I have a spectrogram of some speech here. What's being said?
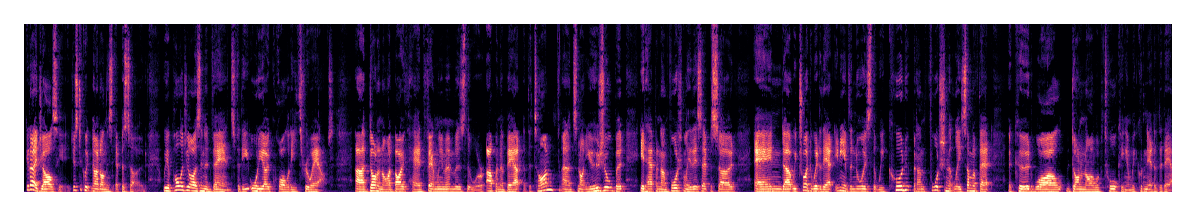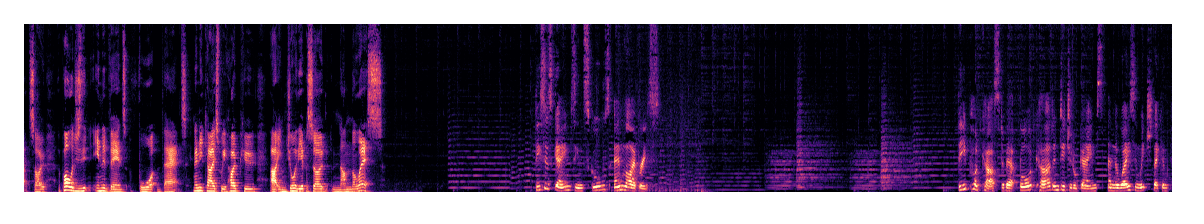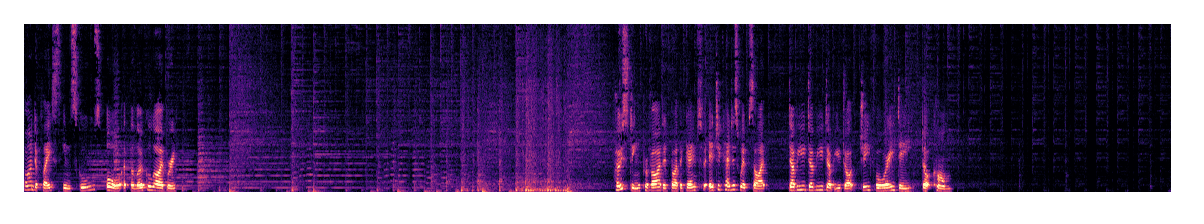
G'day, Giles here. Just a quick note on this episode. We apologise in advance for the audio quality throughout. Uh, Don and I both had family members that were up and about at the time. Uh, it's not usual, but it happened unfortunately this episode, and uh, we tried to edit out any of the noise that we could, but unfortunately, some of that occurred while Don and I were talking and we couldn't edit it out. So, apologies in advance for that. In any case, we hope you uh, enjoy the episode nonetheless. This is Games in Schools and Libraries. The podcast about board, card, and digital games and the ways in which they can find a place in schools or at the local library. Hosting provided by the Games for Educators website www.g4ed.com.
